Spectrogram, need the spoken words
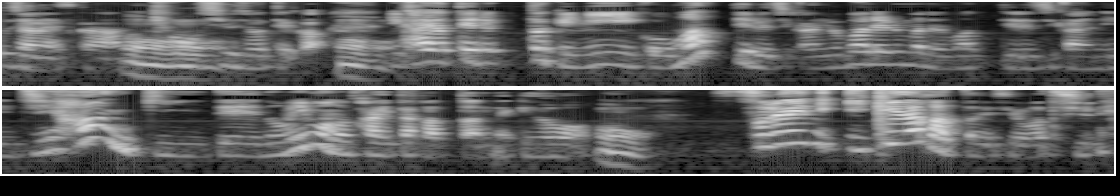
うじゃないですか。うん教習所っていうか。うん。に通ってる時に、こう待ってる時間、呼ばれるまでの待ってる時間に、自販機で飲み物買いたかったんだけど、うん。それに行けなかったんですよ、私。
